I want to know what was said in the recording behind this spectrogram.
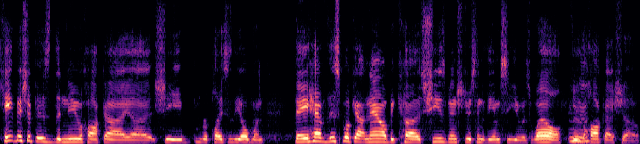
Kate Bishop is the new Hawkeye. Uh, she replaces the old one. They have this book out now because she's been introduced into the MCU as well through the Mhm. Hawkeye show.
